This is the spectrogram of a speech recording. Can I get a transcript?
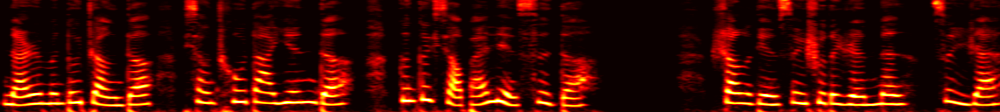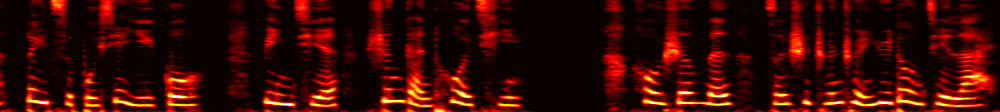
男人们都长得像抽大烟的，跟个小白脸似的。上了点岁数的人们自然对此不屑一顾，并且深感唾弃；后生们则是蠢蠢欲动起来。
